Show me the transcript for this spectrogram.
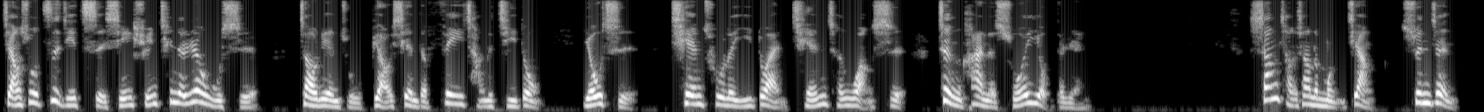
讲述自己此行寻亲的任务时，赵念祖表现得非常的激动，由此牵出了一段前尘往事，震撼了所有的人。商场上的猛将孙振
